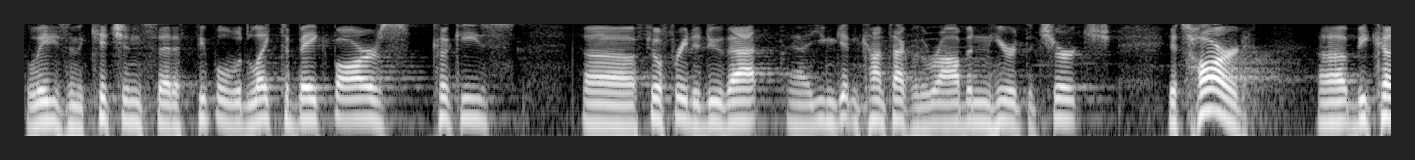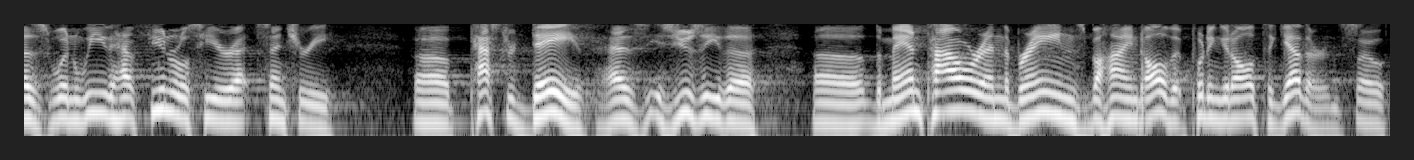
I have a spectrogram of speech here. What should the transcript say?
the ladies in the kitchen said if people would like to bake bars, cookies, uh, feel free to do that. Uh, you can get in contact with Robin here at the church. It's hard uh, because when we have funerals here at Century, uh, Pastor Dave has, is usually the, the manpower and the brains behind all of it, putting it all together. And so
